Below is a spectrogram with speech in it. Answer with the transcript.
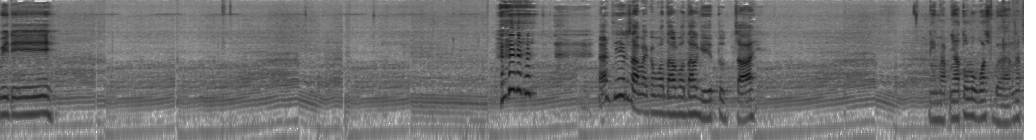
Widih. Anjir sampai ke portal-portal gitu, coy. Nih mapnya tuh luas banget.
